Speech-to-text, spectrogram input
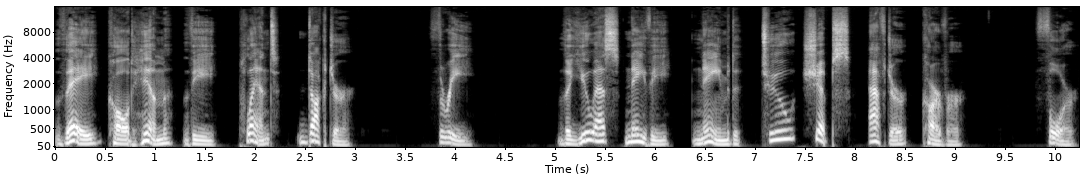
They called him the plant doctor. 3. The U.S. Navy named two ships after Carver. 4.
